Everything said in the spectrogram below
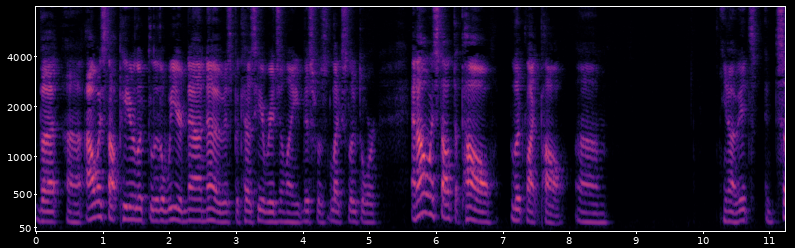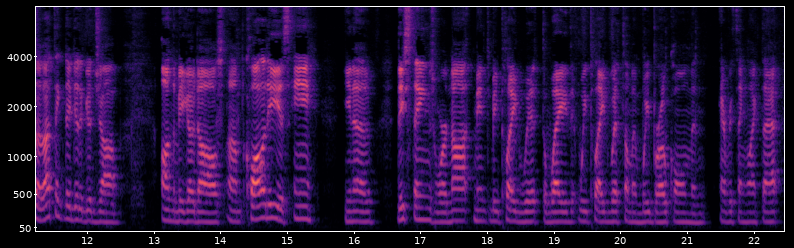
but uh, I always thought Peter looked a little weird. Now I know it's because he originally, this was Lex Luthor. And I always thought that Paul looked like Paul. Um, you know, it's so I think they did a good job on the Mego dolls. Um, quality is eh, you know, these things were not meant to be played with the way that we played with them and we broke them and everything like that.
